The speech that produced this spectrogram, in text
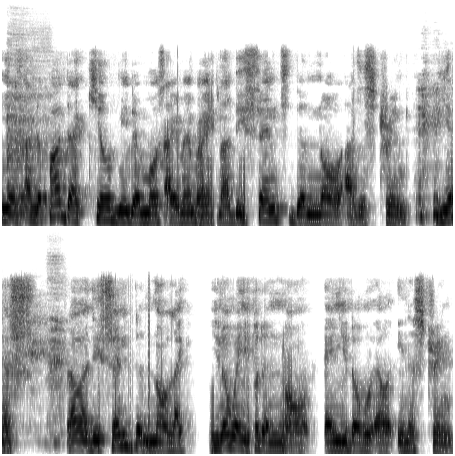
Yes, and the part that killed me the most, I remember it now. They sent the null as a string. Yes, they sent the null like you know when you put a null n u double l in a string.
